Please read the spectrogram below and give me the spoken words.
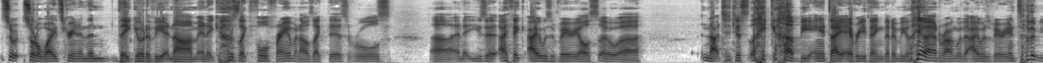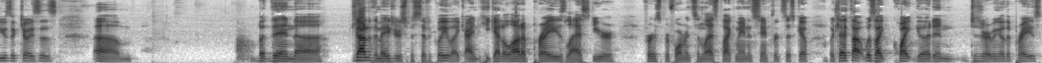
sort sort of widescreen, and then they go to Vietnam and it goes like full frame, and I was like, this rules. Uh, and it use it. I think I was very also uh, not to just like uh, be anti everything that Emilio had wrong with it. I was very into the music choices. Um, but then uh, Jonathan Majors specifically, like I, he got a lot of praise last year for his performance in Last Black Man in San Francisco, which I thought was like quite good and deserving of the praise.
